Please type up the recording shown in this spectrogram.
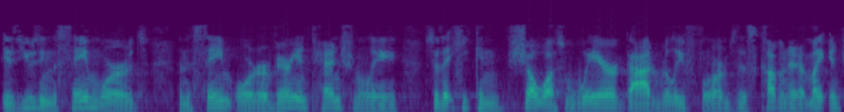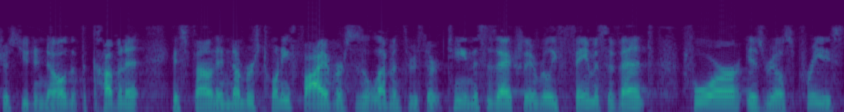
is using the same words in the same order very intentionally so that he can show us where God really forms this covenant. It might interest you to know that the covenant is found in Numbers 25 verses 11 through 13. This is actually a really famous event for Israel's priests.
